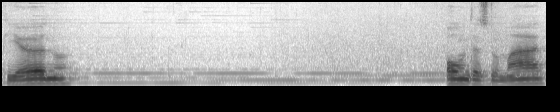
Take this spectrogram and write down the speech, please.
piano, ondas do mar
